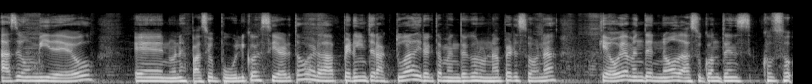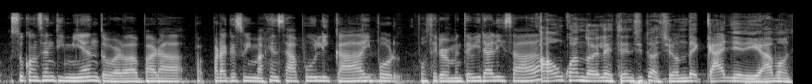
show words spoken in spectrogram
hace un video en un espacio público, es cierto, ¿verdad? Pero interactúa directamente con una persona que obviamente no da su, conten- su, su consentimiento, ¿verdad? Para, pa- para que su imagen sea publicada y por, posteriormente viralizada. Aun cuando él esté en situación de calle, digamos,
